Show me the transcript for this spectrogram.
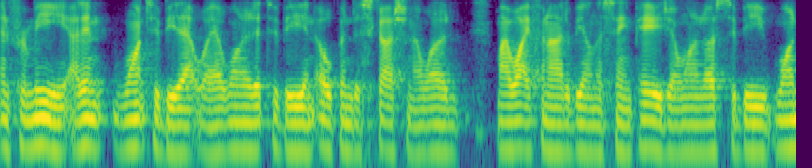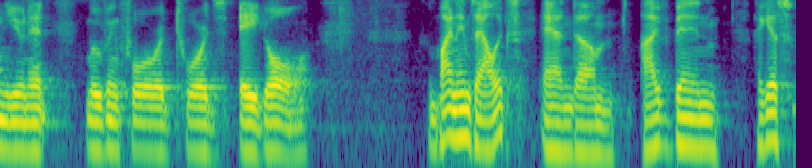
And for me, I didn't want to be that way. I wanted it to be an open discussion. I wanted my wife and I to be on the same page. I wanted us to be one unit moving forward towards a goal. My name's Alex, and um, I've been, I guess,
